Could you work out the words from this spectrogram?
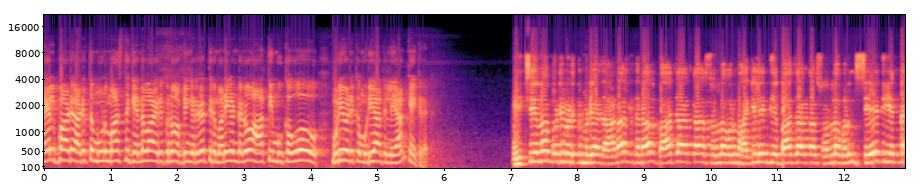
செயல்பாடு அடுத்த மூணு மாசத்துக்கு என்னவா இருக்கணும் அப்படிங்கறத திரு மணிகண்டனோ அதிமுகவோ முடிவெடுக்க முடியாது இல்லையான்னு கேட்கிறேன் நிச்சயமா முடிவெடுக்க முடியாது. ஆனால் இதனால் பாஜக சொல்ல வரும் அகில இந்திய பாஜக சொல்ல வரும் செய்தி என்ன?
